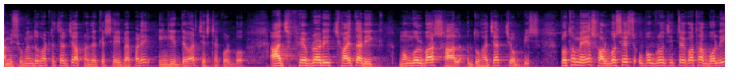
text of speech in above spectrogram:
আমি শুভেন্দু ভট্টাচার্য আপনাদেরকে সেই ব্যাপারে ইঙ্গিত দেওয়ার চেষ্টা করব। আজ ফেব্রুয়ারির ছয় তারিখ, মঙ্গলবার সাল দু হাজার চব্বিশ। প্রথমে সর্বশেষ উপগ্রহ চিত্রের কথা বলি।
